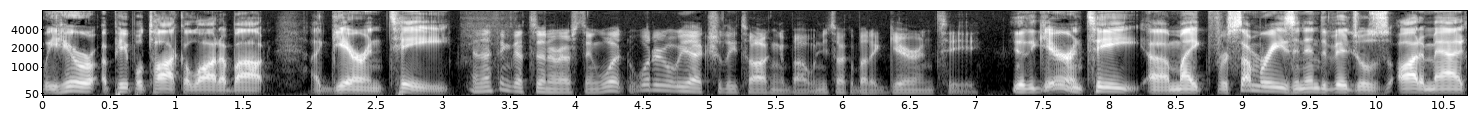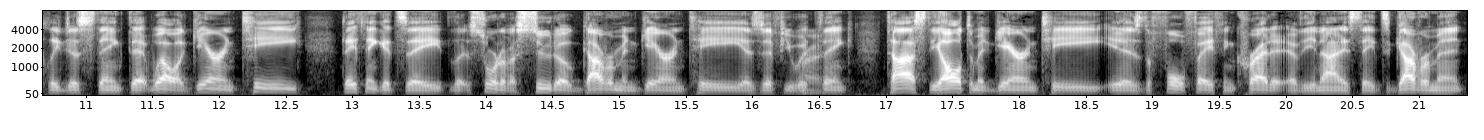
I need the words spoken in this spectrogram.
we hear people talk a lot about a guarantee. And I think that's interesting. What what are we actually talking about when you talk about a guarantee? Yeah, the guarantee, uh, Mike, for some reason, individuals automatically just think that, well, a guarantee, they think it's a sort of a pseudo government guarantee, as if you would right. think to us, the ultimate guarantee is the full faith and credit of the United States government.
